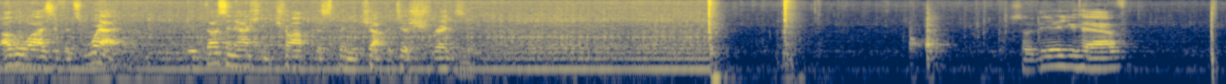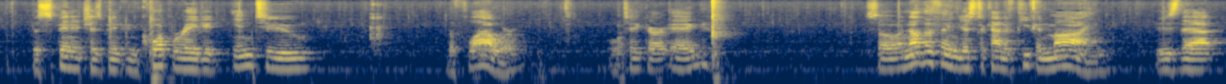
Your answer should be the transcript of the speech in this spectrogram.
Otherwise, if it's wet, it doesn't actually chop the spinach up, it just shreds it. So there you have the spinach has been incorporated into the flour. We'll take our egg. So another thing just to kind of keep in mind is that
